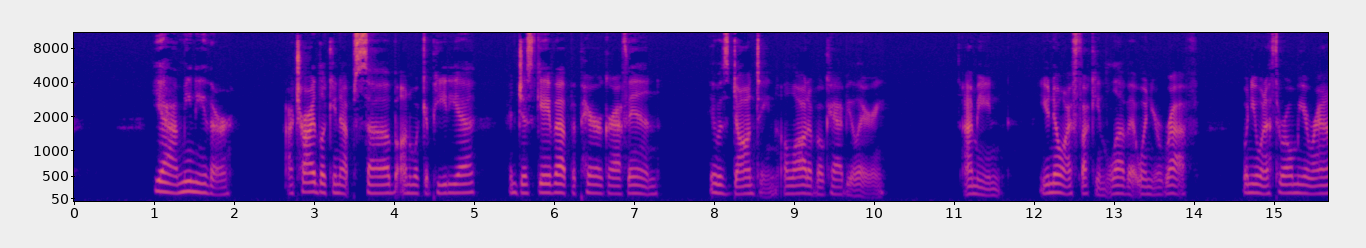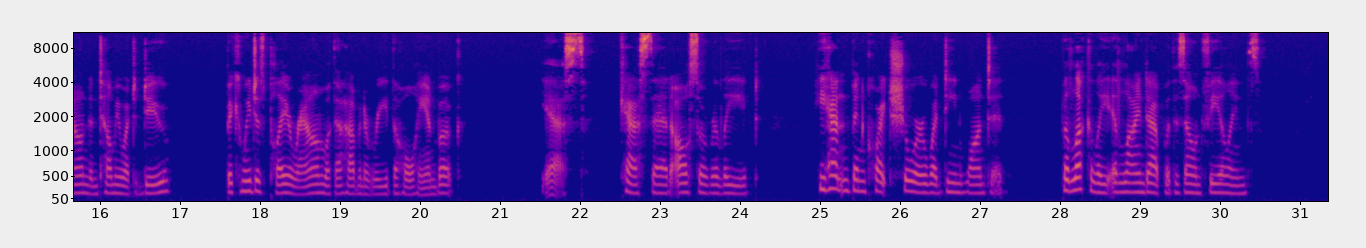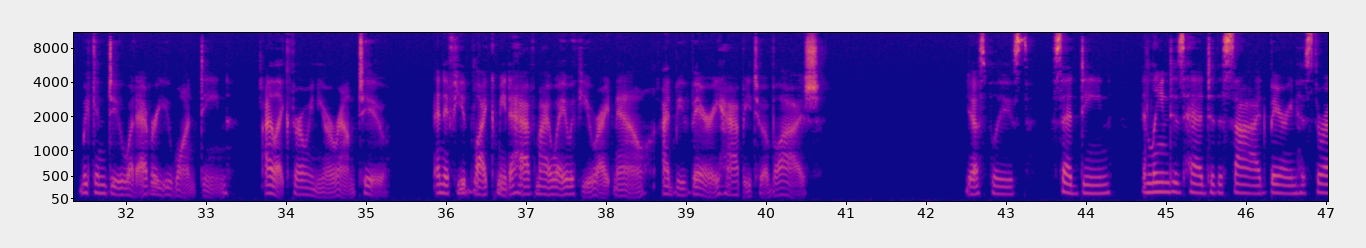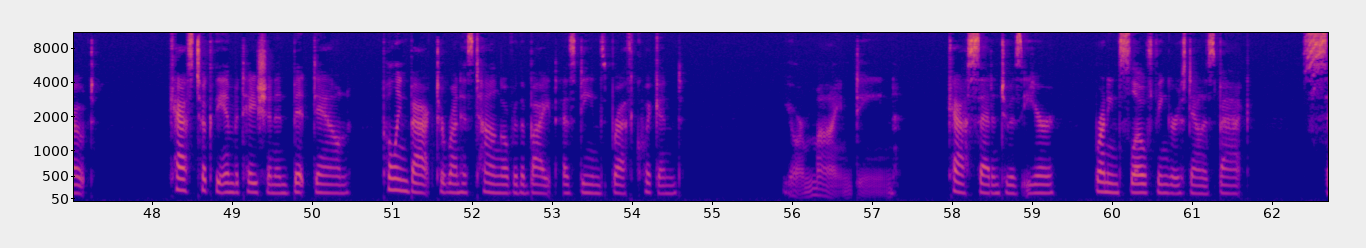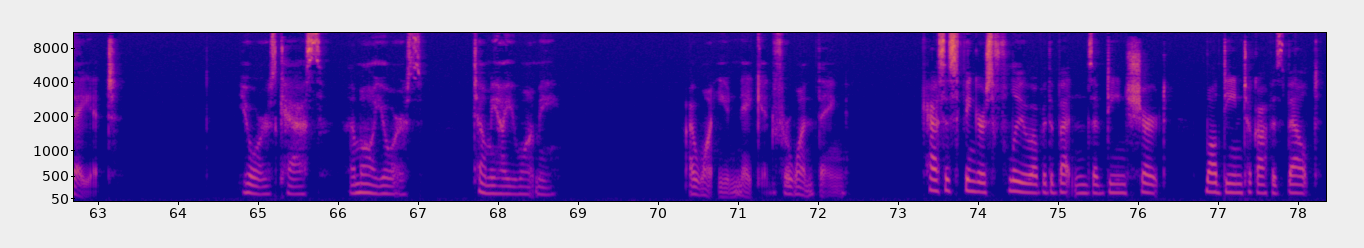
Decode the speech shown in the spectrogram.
Yeah, me neither. I tried looking up sub on Wikipedia and just gave up a paragraph in. It was daunting, a lot of vocabulary. I mean, you know I fucking love it when you're rough, when you want to throw me around and tell me what to do. But can we just play around without having to read the whole handbook? Yes, Cass said, also relieved. He hadn't been quite sure what Dean wanted, but luckily it lined up with his own feelings. We can do whatever you want, Dean. I like throwing you around too. And if you'd like me to have my way with you right now, I'd be very happy to oblige. Yes, please, said Dean, and leaned his head to the side, baring his throat. Cass took the invitation and bit down, pulling back to run his tongue over the bite as Dean's breath quickened. You're mine, Dean, Cass said into his ear, running slow fingers down his back. Say it. Yours, Cass. I'm all yours. Tell me how you want me. I want you naked, for one thing. Cass's fingers flew over the buttons of Dean's shirt while Dean took off his belt.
